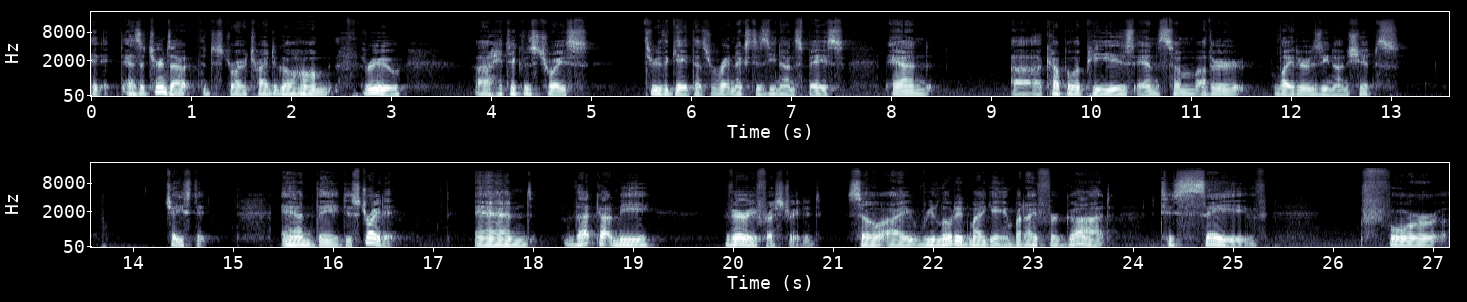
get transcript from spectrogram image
it, as it turns out, the destroyer tried to go home through uh, choice through the gate that's right next to Xenon space, and uh, a couple of Ps and some other lighter Xenon ships chased it, and they destroyed it. And that got me very frustrated. So I reloaded my game, but I forgot to save for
